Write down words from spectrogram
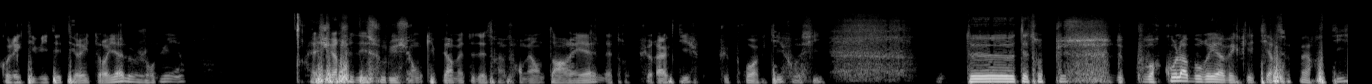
collectivités territoriales aujourd'hui, elles cherchent des solutions qui permettent d'être informées en temps réel, d'être plus réactifs, plus proactifs aussi, de pouvoir collaborer avec les tierces parties,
